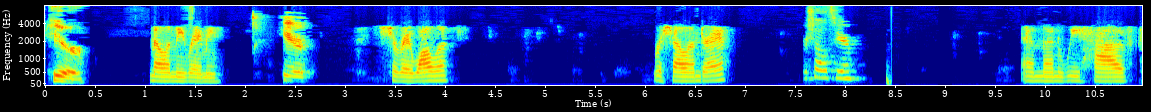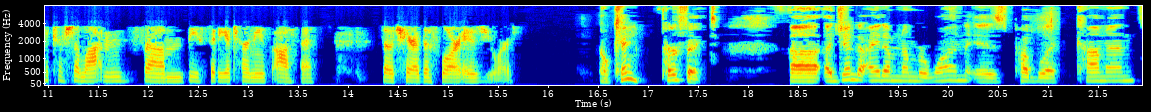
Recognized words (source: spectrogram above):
Here. Melanie Ramey, Here. Sheree Wallace, Rochelle Andrea, Rochelle's here. and then we have Patricia Lawton from the City Attorney's Office. So Chair, the floor is yours. Okay, perfect. Uh, agenda item number one is public comment.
